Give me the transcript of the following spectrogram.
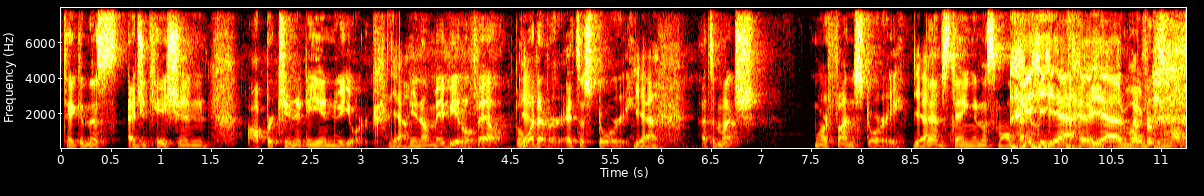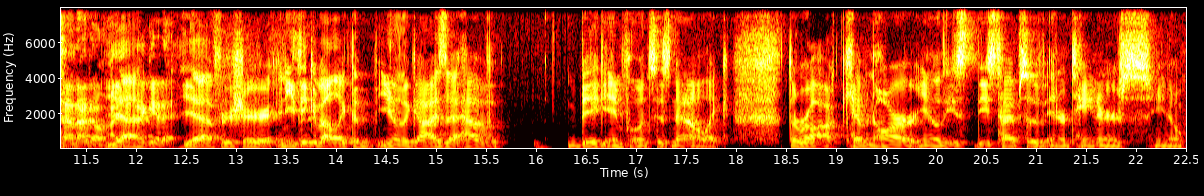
taking this education opportunity in New York. Yeah. You know, maybe it'll fail, but Yeah. whatever. It's a story. yeah That's a much more fun story Yeah. than staying in a small town. yeah yeah I'm from a small town, I know. yeah I, I get it. yeah for sure and you think about like the you know the guys that have big influences now like the rock kevin hart you know these these types of entertainers you know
